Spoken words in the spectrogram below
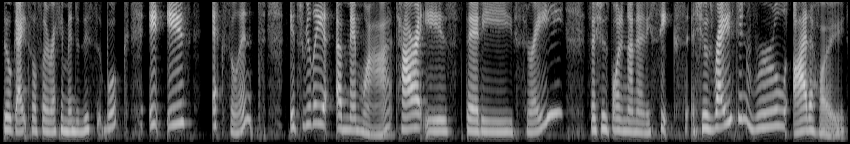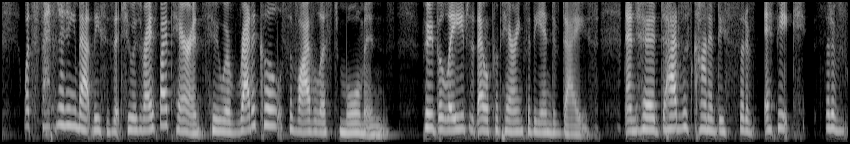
Bill Gates also recommended this book. It is excellent. It's really a memoir. Tara is 33, so she was born in 1986. She was raised in rural Idaho. What's fascinating about this is that she was raised by parents who were radical survivalist Mormons who believed that they were preparing for the end of days. And her dad was kind of this sort of epic, sort of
